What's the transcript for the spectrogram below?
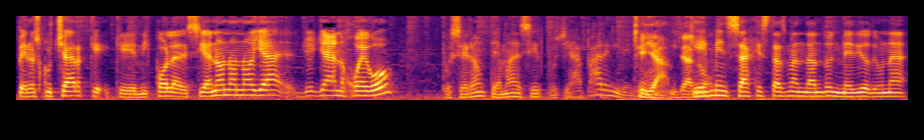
pero escuchar que, que, Nicola decía, no, no, no, ya, yo ya no juego, pues era un tema de decir, pues ya párenle. ya, ¿Y qué mensaje estás mandando en medio de una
